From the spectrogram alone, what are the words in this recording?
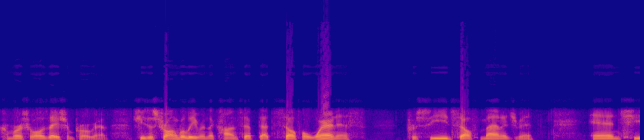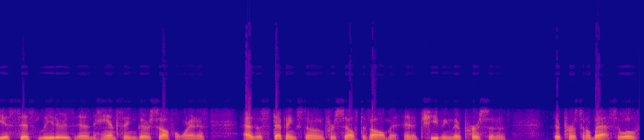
Commercialization Program. She's a strong believer in the concept that self-awareness precedes self-management, and she assists leaders in enhancing their self-awareness as a stepping stone for self-development and achieving their personal their personal best. So we'll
